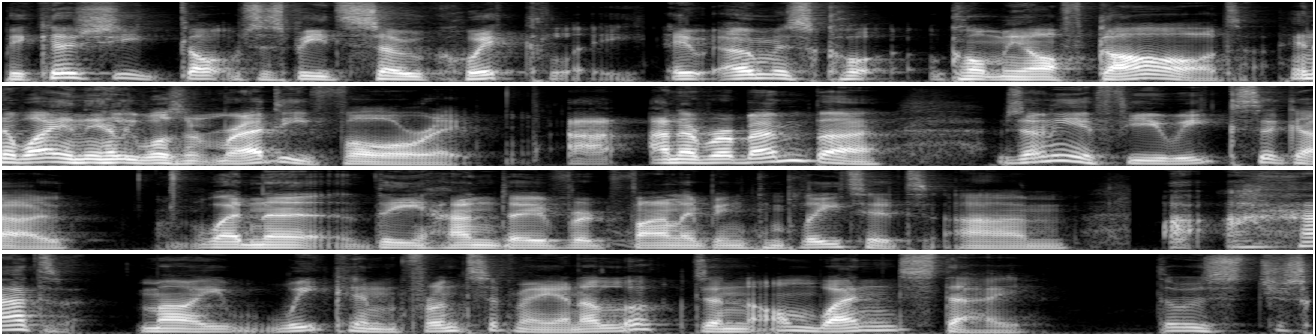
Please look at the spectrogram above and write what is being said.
because she got up to speed so quickly. It almost caught, caught me off guard in a way. I nearly wasn't ready for it, and I remember it was only a few weeks ago when the, the handover had finally been completed, um, I, I had my week in front of me and I looked, and on Wednesday, there was just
